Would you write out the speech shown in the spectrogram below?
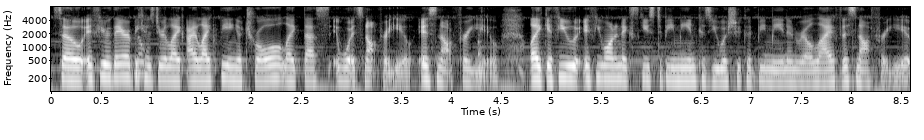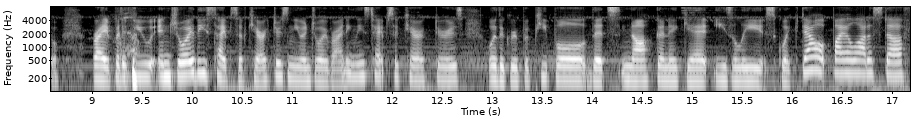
So if you're there because you're like I like being a troll, like that's it's not for you. It's not for you. Like if you if you want an excuse to be mean because you wish you could be mean in real life, it's not for you, right? But if you enjoy these types of characters and you enjoy writing these types of characters with a group of people that's not going to get easily squicked out by a lot of stuff,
